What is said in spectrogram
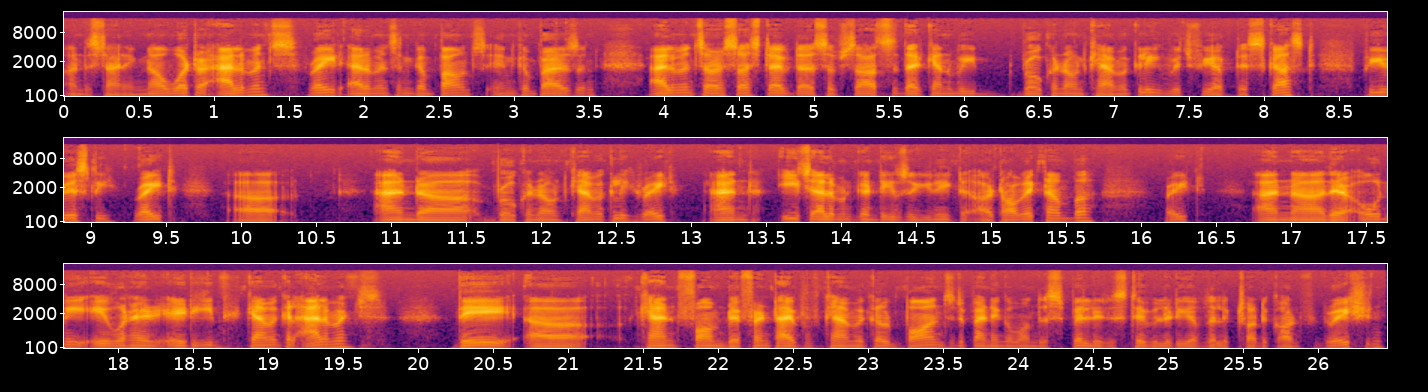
understanding. Now what are elements right? Elements and compounds in comparison. Elements are such type of substances that can be broken down chemically which we have discussed previously right? Uh, and broken down chemically right? And each element contains a unique atomic number right? And there are only a 118 chemical elements. They can form different type of chemical bonds depending upon the stability of the electronic configuration.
